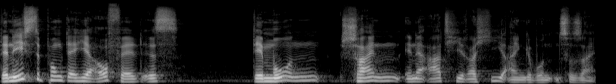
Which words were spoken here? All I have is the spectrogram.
Der nächste Punkt, der hier auffällt, ist, Dämonen scheinen in eine Art Hierarchie eingebunden zu sein.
